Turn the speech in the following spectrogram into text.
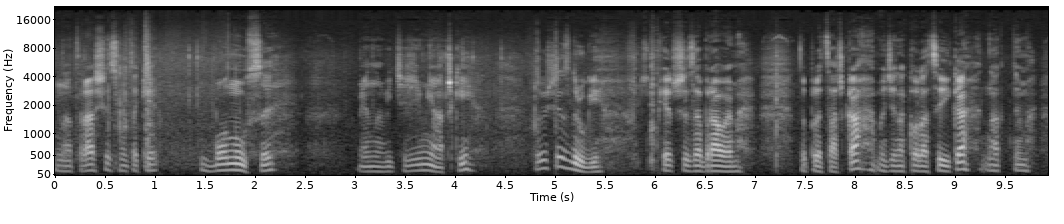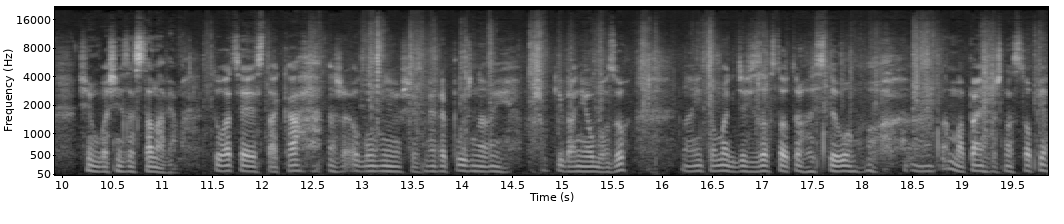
Na trasie są takie bonusy, mianowicie ziemniaczki. To już jest drugi. Pierwszy zabrałem do plecaczka, będzie na kolacyjkę. Nad tym się właśnie zastanawiam. Sytuacja jest taka, że ogólnie już jest w miarę późno i poszukiwanie obozu. No i Tomek gdzieś został trochę z tyłu, bo e, tam ma pęcherz na stopie.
